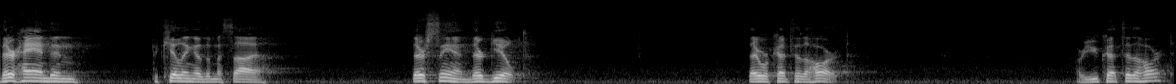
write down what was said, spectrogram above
their hand in the killing of the Messiah, their sin, their guilt. They were cut to the heart. Are you cut to the heart?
